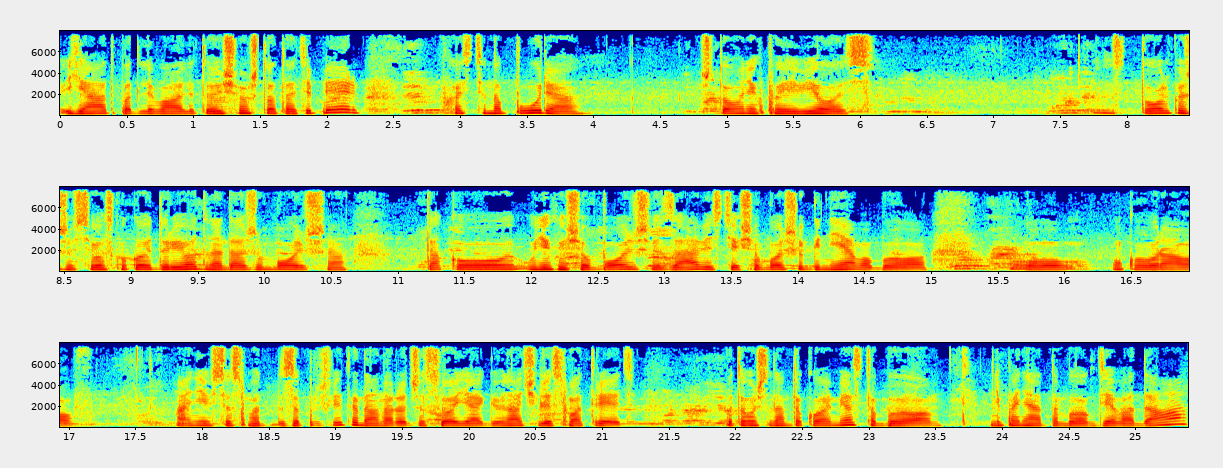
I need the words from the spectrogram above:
яд подливали, то еще что-то. А теперь в Хастинапуре что у них появилось? Столько же всего, сколько и Дурьодана, даже больше. Так у, у них еще больше зависти, еще больше гнева было у, у Кауравов. Они все смо- пришли тогда на Раджасуа Ягию начали смотреть, потому что там такое место было, непонятно было, где вода,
